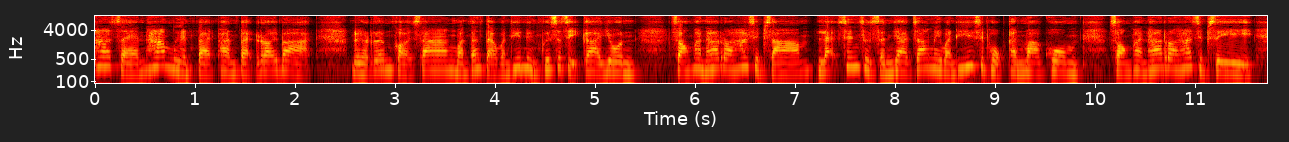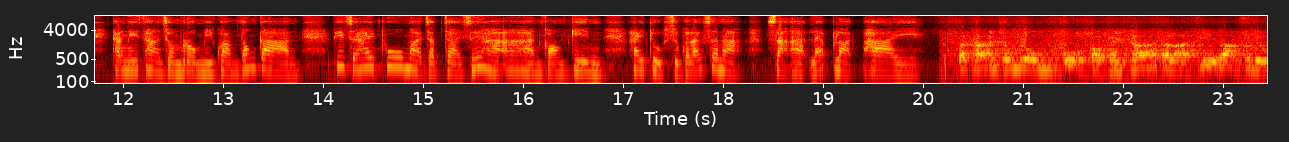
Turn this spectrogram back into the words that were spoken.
5 5 8 8 0 0 บาท โดยเริ่มก่อสร้างวันตั้งแต่วันที่ 1 พฤศจิกายน 2553 และสิ้นสุดสัญญาจ้างในวันที่ 26 ธันวาคม 2554 ทั้งนี้ทางชมรมมีความต้องการ ที่จะให้ผู้มาจับจ่ายซื้อหาอาหารของกิน ให้ถูกสุขลักษณะสะอาดและปลอดภัย ประธานชมรมผู้ประกอบการค้าตลาดที่ราชพัสดุ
